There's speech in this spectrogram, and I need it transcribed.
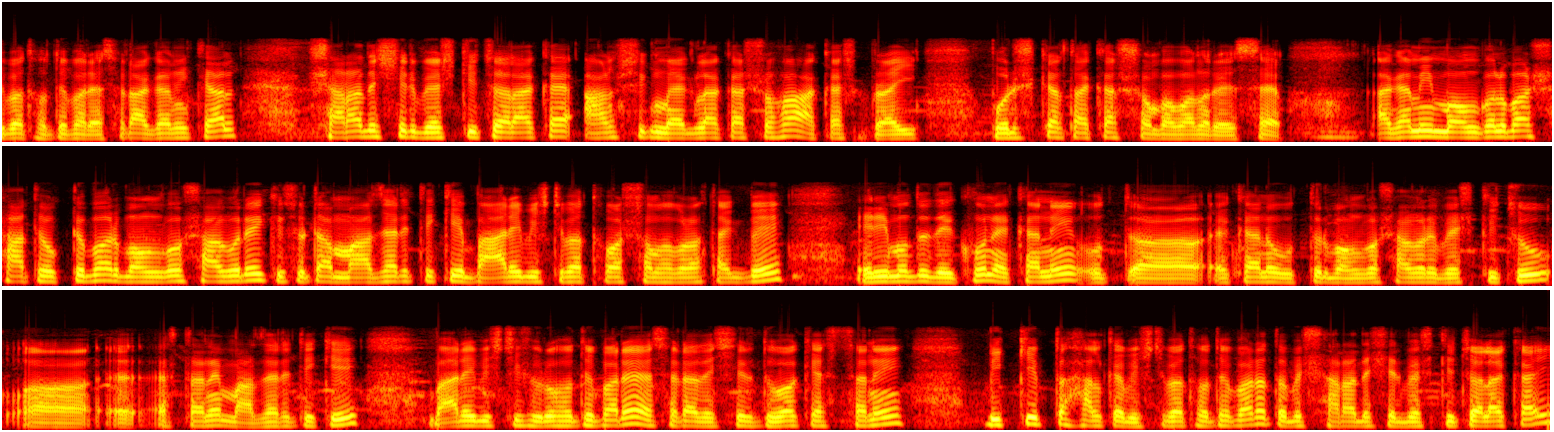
বৃষ্টিপাত হতে পারে। এছাড়া আগামীকাল সারা দেশের বেশ কিছু এলাকায় আংশিক মেঘলা সহ আকাশ প্রায় পরিষ্কার থাকার সম্ভাবনা রয়েছে। আগামী মঙ্গলবার সাত অক্টোবর বঙ্গোপসাগরে কিছুটা মাঝারি থেকে ভারী বৃষ্টিপাত হওয়ার সম্ভাবনা থাকবে। এরই মধ্যে দেখুন, এখানে এখানে উত্তর বঙ্গোপসাগরে বেশ কিছু স্থানে মাঝারি থেকে ভারী বৃষ্টি শুরু হতে পারে। এছাড়া দেশের দুয়াক স্থানে বিক্ষিপ্ত হালকা বৃষ্টিপাত হতে পারে, তবে সারা দেশের বেশ কিছু এলাকায়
